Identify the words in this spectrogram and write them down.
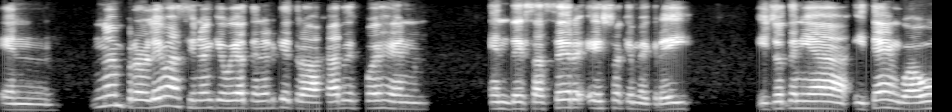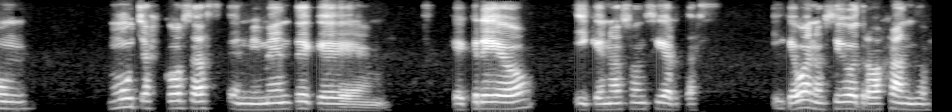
en, no en problemas, sino en que voy a tener que trabajar después en, en deshacer eso que me creí. Y yo tenía y tengo aún muchas cosas en mi mente que, que creo y que no son ciertas. Y que bueno, sigo trabajando.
